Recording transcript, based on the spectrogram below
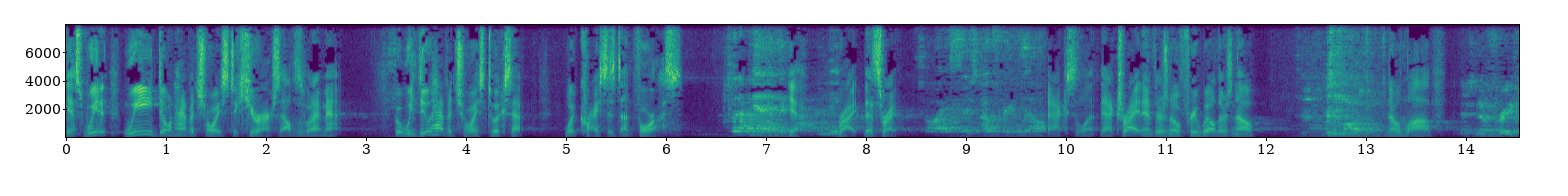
Yes, we, we don't have a choice to cure ourselves, is what I meant. But we do have a choice to accept what Christ has done for us. But I mean, in the Yeah, right, that's right. choice, there's no free will. Excellent. That's right. And if there's no free will, there's no no love. There's no freedom.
